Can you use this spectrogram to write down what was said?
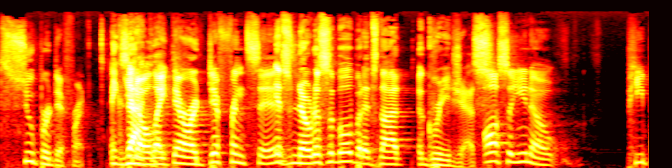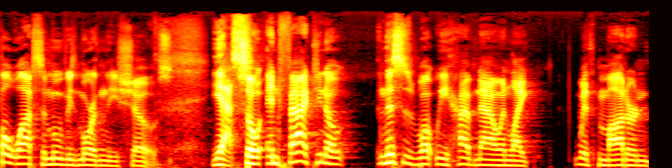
super different. You Exactly. know, like there are differences. it's noticeable, but it's not egregious. also, you know, people watch the movies more than these shows. yes. So, in fact, you know, and this is what we have now in like with modern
